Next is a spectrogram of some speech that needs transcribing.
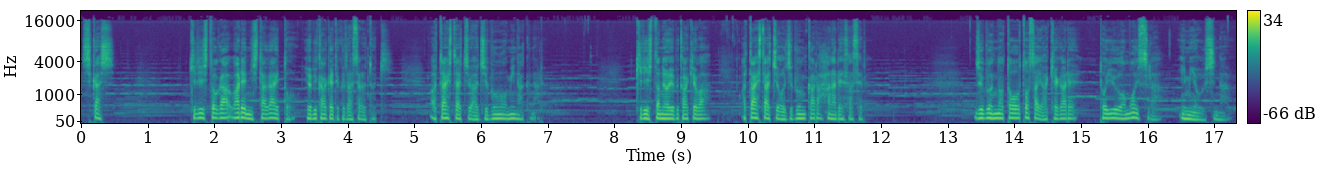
しかしキリストが我に従いと呼びかけてくださる時私たちは自分を見なくなる。キリストの呼びかけは私たちを自分から離れさせる。自分の尊さや汚れという思いすら意味を失う。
